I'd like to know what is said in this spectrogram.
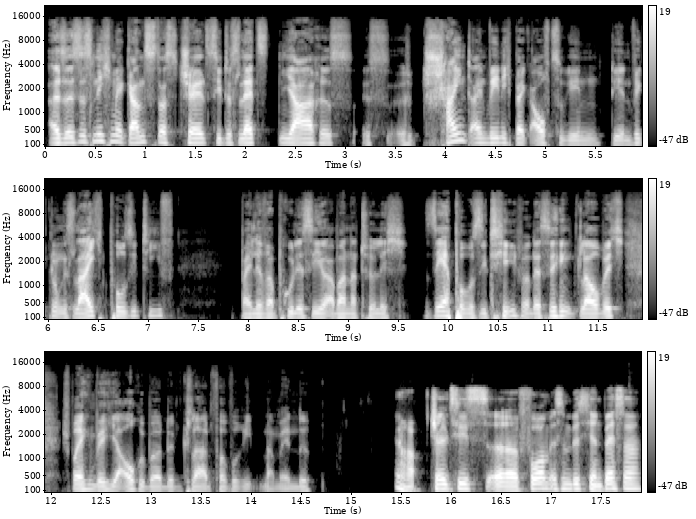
Also es ist nicht mehr ganz das Chelsea des letzten Jahres. Es äh, scheint ein wenig bergauf zu gehen. Die Entwicklung ist leicht positiv. Bei Liverpool ist sie aber natürlich sehr positiv und deswegen glaube ich, sprechen wir hier auch über den klaren Favoriten am Ende. Ja, Chelseas äh, Form ist ein bisschen besser.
